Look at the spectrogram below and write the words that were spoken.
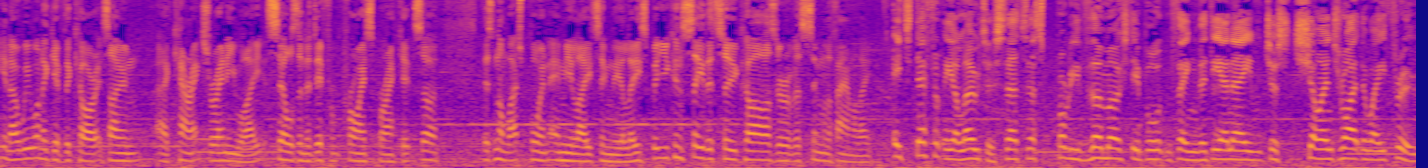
you know, we want to give the car its own uh, character anyway. It sells in a different price bracket, so there's not much point emulating the Elise, but you can see the two cars are of a similar family. It's definitely a Lotus. That's that's probably the most important thing. The DNA just shines right the way through.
